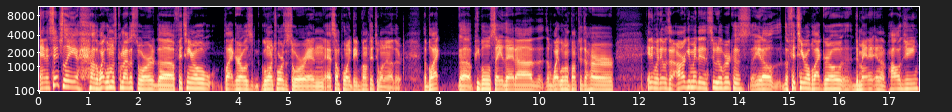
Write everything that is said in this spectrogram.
and essentially, uh, the white woman's coming out of the store. The 15 year old black girl was going towards the store, and at some point, they bumped into one another. The black uh, people say that uh, the, the, white woman bumped into her. Anyway, there was an argument that ensued over because, you know, the 15 year old black girl demanded an apology.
